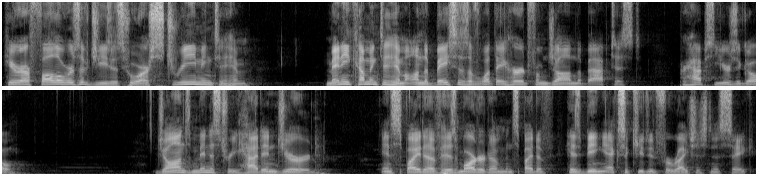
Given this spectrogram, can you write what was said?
here are followers of Jesus who are streaming to him, many coming to him on the basis of what they heard from John the Baptist, perhaps years ago. John's ministry had endured in spite of his martyrdom, in spite of his being executed for righteousness' sake.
